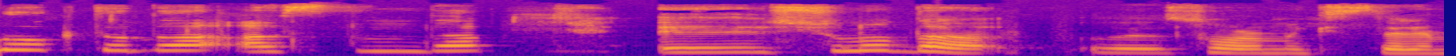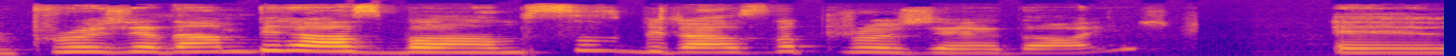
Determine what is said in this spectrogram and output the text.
noktada aslında e, şunu da e, sormak isterim. Projeden biraz bağımsız, biraz da projeye dair. E,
